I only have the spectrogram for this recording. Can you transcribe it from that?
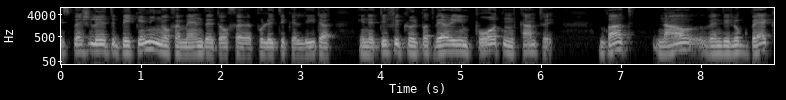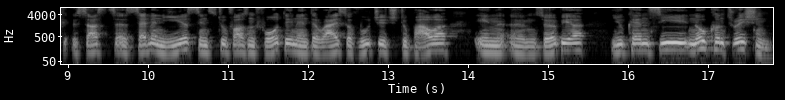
especially at the beginning of a mandate of a political leader in a difficult but very important country. But now, when we look back, just uh, seven years since 2014 and the rise of Vucic to power, in um, Serbia, you can see no contrition.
